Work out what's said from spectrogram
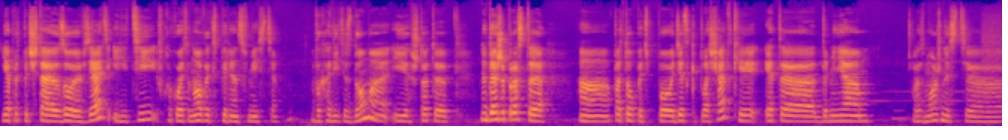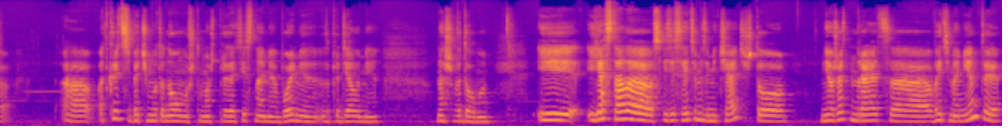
я предпочитаю Зою взять и идти в какой-то новый experience вместе. Выходить из дома и что-то... Ну, даже просто а, потопать по детской площадке — это для меня возможность а, а, открыть себя чему-то новому, что может произойти с нами обоими за пределами нашего дома. И я стала в связи с этим замечать, что мне ужасно нравится в эти моменты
